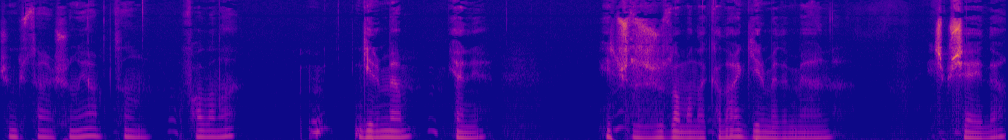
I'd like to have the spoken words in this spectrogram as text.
Çünkü sen şunu yaptın falana girmem. Yani hiç şu zamana kadar girmedim yani. Hiçbir şeyde.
